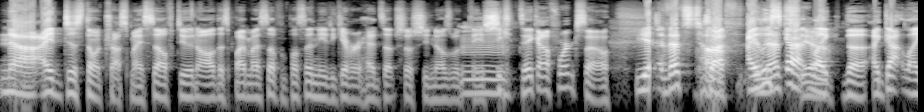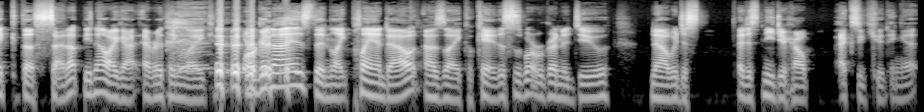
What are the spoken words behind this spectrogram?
nah, I just don't trust myself doing all this by myself, and plus I need to give her a heads up so she knows what days she Mm. can take off work. So yeah, that's so I- tough. I, at least got yeah. like the I got like the setup, you know, I got everything like organized and like planned out. I was like, okay, this is what we're going to do. Now we just I just need your help executing it.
